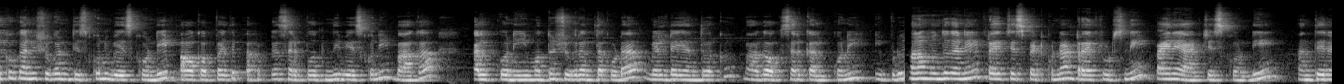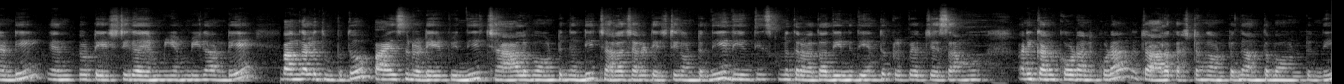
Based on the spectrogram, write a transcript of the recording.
ఎక్కువ కానీ షుగర్ని తీసుకొని వేసుకోండి. పావు కప్పు అయితే పర్ఫెక్ట్గా సరిపోతుంది. వేసుకొని బాగా కలుపుకొని మొత్తం షుగర్ అంతా కూడా మెల్ట్ అయ్యేంత వరకు బాగా ఒకసారి కలుపుకొని ఇప్పుడు మనం ముందుగానే ఫ్రై చేసి పెట్టుకున్న డ్రై ఫ్రూట్స్ని పైన యాడ్ చేసుకోండి. అంతేనండి. ఎంతో టేస్టీగా ఎమ్మి ఎమ్మిగా ఉండే బంగాళదుంపతో పాయసం రెడీ అయిపోయింది. చాలా బాగుంటుందండి. చాలా చాలా టేస్టీగా ఉంటుంది. దీన్ని తీసుకున్న తర్వాత దీన్ని దేంతో ప్రిపేర్ చేసాము అని కనుక్కోవడానికి కూడా చాలా కష్టంగా ఉంటుంది. అంత బాగుంటుంది.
